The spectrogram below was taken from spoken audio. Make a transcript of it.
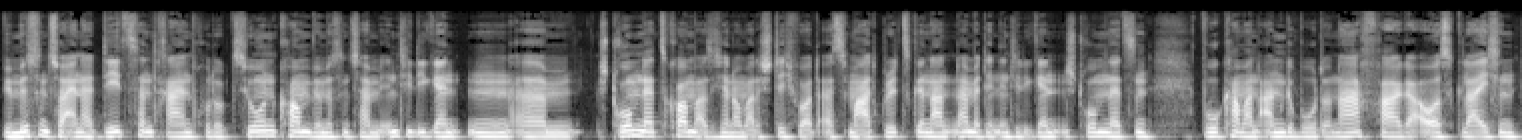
wir müssen zu einer dezentralen Produktion kommen, wir müssen zu einem intelligenten ähm, Stromnetz kommen, also hier nochmal das Stichwort als Smart Grids genannt, ne, mit den intelligenten Stromnetzen, wo kann man Angebot und Nachfrage ausgleichen,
